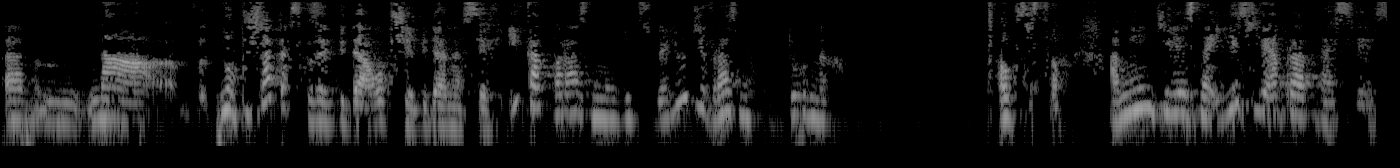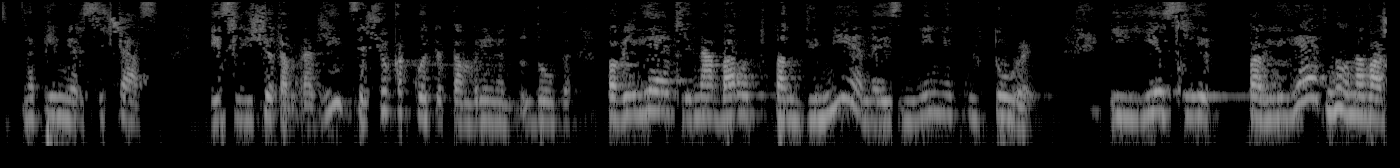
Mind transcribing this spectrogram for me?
на, ну, пришла, так сказать, беда, общая беда на всех, и как по-разному ведут себя люди в разных культурных обществах. А мне интересно, есть ли обратная связь? Например, сейчас, если еще там продлится, еще какое-то там время долго, повлияет ли наоборот пандемия на изменение культуры? И если повлияет, ну, на ваш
